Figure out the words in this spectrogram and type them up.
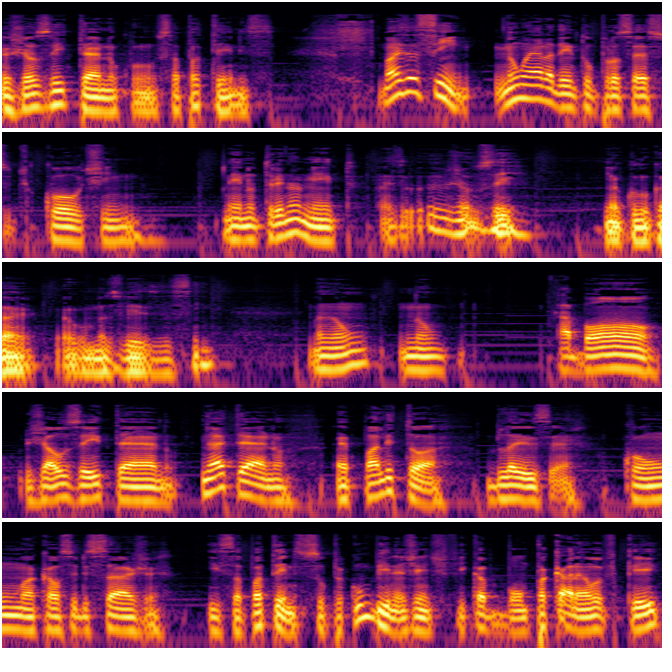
eu já usei terno com sapatênis. Mas assim, não era dentro do processo de coaching, nem no treinamento. Mas eu, eu já usei em algum lugar, algumas vezes assim. Mas não, não. Tá bom, já usei terno. Não é terno, é paletó, blazer, com uma calça de sarja e sapatênis. Super combina, gente. Fica bom pra caramba. Fiquei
